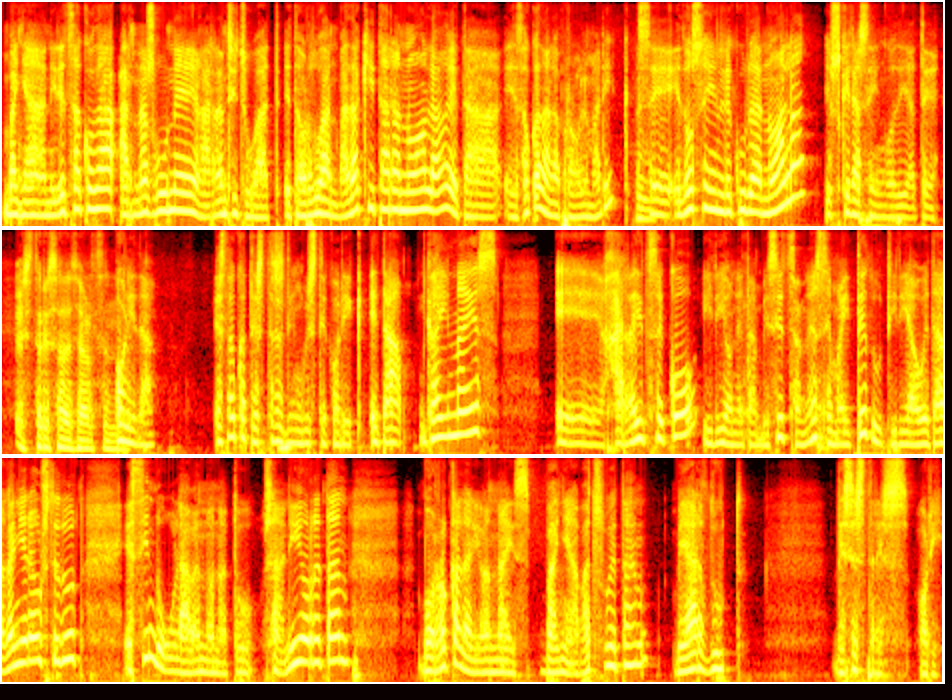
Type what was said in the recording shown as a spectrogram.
baina niretzako da arnazgune garrantzitsu bat. Eta orduan, badakitara noala, eta ez daukadala problemarik. Mm. Ze edozein lekura noala, euskera zein diate. Estresa desagertzen. Hori da. Ez daukat estres linguistikorik. Eta gai naiz, e, jarraitzeko hiri honetan bizitzan, ez? Emaite dut hiri hau eta gainera uste dut ezin dugula abandonatu. Osea, ni horretan borrokalari bat naiz, baina batzuetan behar dut desestres hori.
